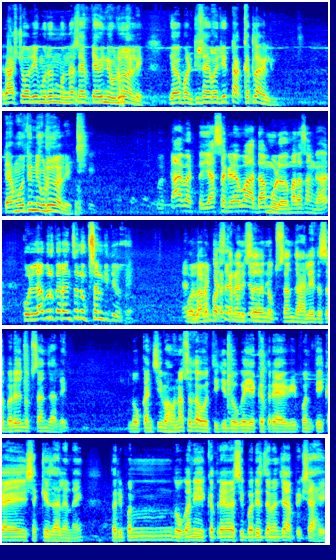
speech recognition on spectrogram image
राष्ट्रवादी म्हणून मुन्ना साहेब त्यावेळी निवडून आले. जेव्हा बंटी साहेबाची ताकद लागली त्यामुळे ते निवडून आले. काय वाटतं या सगळ्या वादामुळं मला सांगा कोल्हापूरकरांचं नुकसान किती होते? कोल्हापूरकरांचं. नुकसान झाले तसं बरेच नुकसान झाले. लोकांची भावना सुद्धा होती की दोघं एकत्र यावी पण ते काय शक्य झालं नाही. तरी पण दोघांनी एकत्र यावे अशी बरेच जणांची अपेक्षा आहे.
